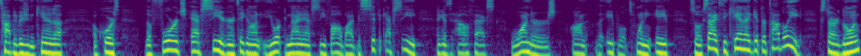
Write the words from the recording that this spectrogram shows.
top division in Canada. Of course, the Forge FC are going to take on York 9 FC, followed by Pacific FC against Halifax Wanderers on the April 28th. So excited to see Canada get their top league started going.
